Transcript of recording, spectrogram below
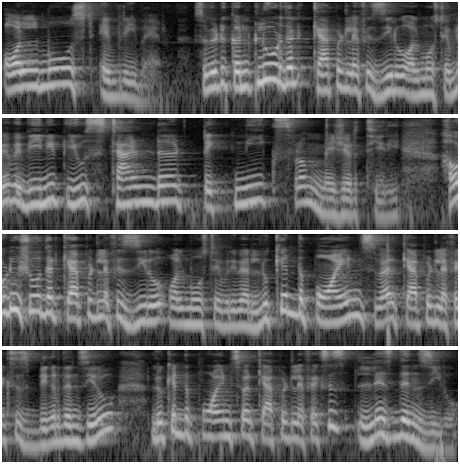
almost everywhere. So we have to conclude that capital F is 0 almost everywhere. We need to use standard techniques from measure theory. How do you show that capital F is 0 almost everywhere? Look at the points where capital Fx is bigger than 0. Look at the points where capital Fx is less than 0.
